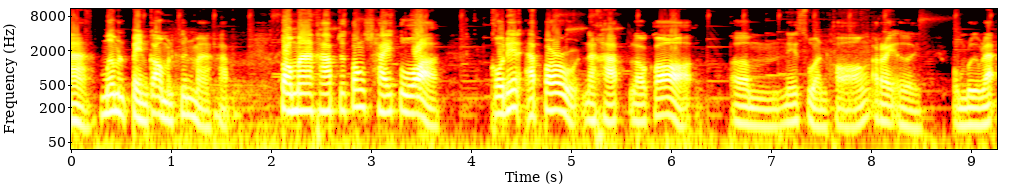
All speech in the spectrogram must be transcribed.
อ่าเมื่อมันเป็นก็เอามันขึ้นมาครับ ต่อมาครับจะต้องใช้ตัว golden apple นะครับ แล้วก็เอ่มในส่วนของอะไรเอ่ยผมลืมแล้ว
